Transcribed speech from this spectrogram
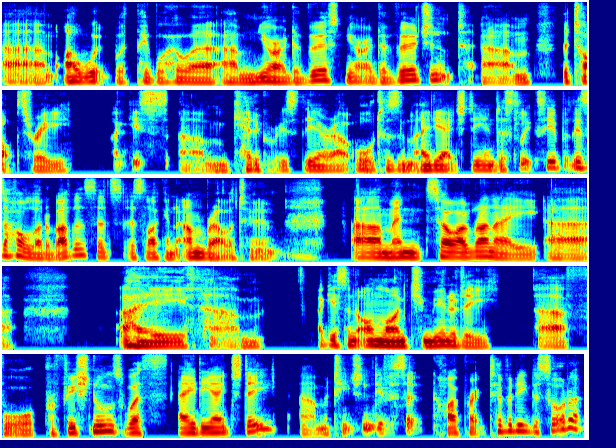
um, I work with people who are um, neurodiverse, neurodivergent. Um, the top three, I guess, um, categories there are autism, ADHD, and dyslexia. But there's a whole lot of others. It's, it's like an umbrella term. Um, and so I run a uh, a um, I guess an online community uh, for professionals with ADHD, um, attention deficit hyperactivity disorder,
